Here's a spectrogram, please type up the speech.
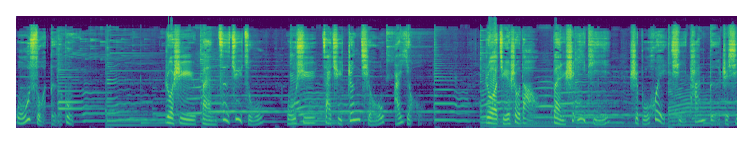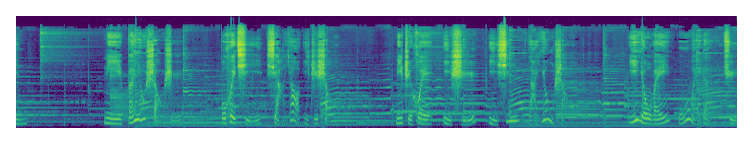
无所得故。若是本自具足，无需再去征求而有；若觉受到本是一体。是不会起贪得之心。你本有手时，不会起想要一只手，你只会以时以心来用手，以有为无为的去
